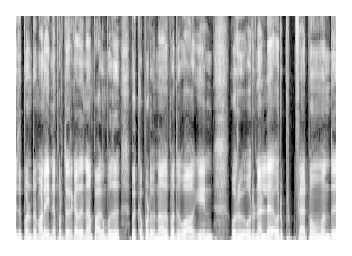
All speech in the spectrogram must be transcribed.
இது பண்ணுறோம் ஆனால் என்னை பொறுத்த வரைக்கும் அதை நான் பார்க்கும்போது வெக்கப்படுவேன். நான் அதை பார்த்து வா ஏன் ஒரு ஒரு நல்ல ஒரு பிளாட்ஃபார்ம் வந்து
